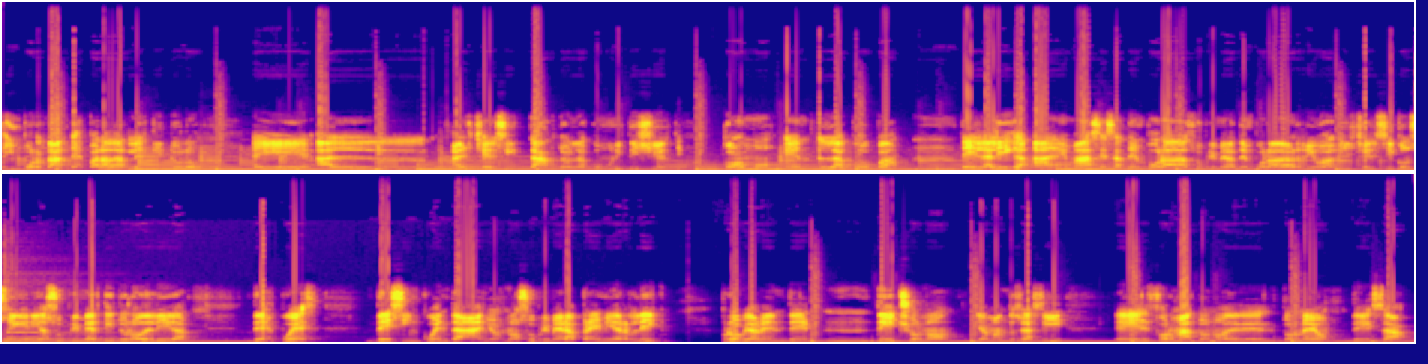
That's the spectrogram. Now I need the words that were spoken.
importantes para darle el título eh, al, al, Chelsea tanto en la Community Shield como en la Copa mm, de la Liga. Además, esa temporada, su primera temporada arriba, el Chelsea conseguiría su primer título de liga después de 50 años, ¿no? Su primera Premier League propiamente mm, dicho, ¿no? Llamándose así el formato, ¿no? Del torneo de esa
